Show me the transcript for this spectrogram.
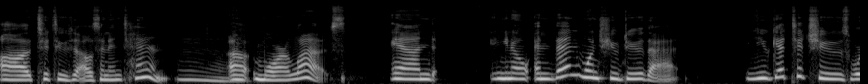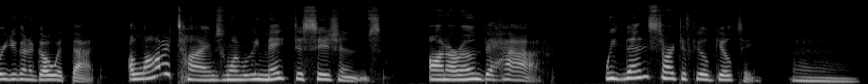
uh, to 2010, Mm. uh, more or less. And, you know, and then once you do that, you get to choose where you're going to go with that. A lot of times when we make decisions on our own behalf, we then start to feel guilty. Mm.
